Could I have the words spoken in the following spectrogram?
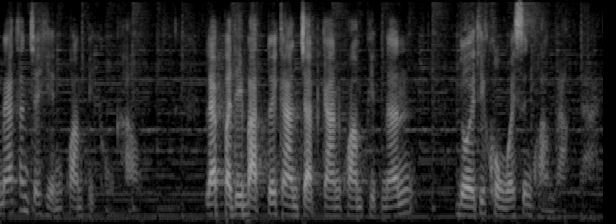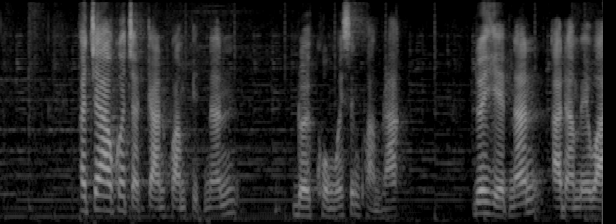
แม้ท่านจะเห็นความผิดของเขา และปฏิบัติด้วยการจัดการความผิดนั้น โดยที่คงไว้ซึ่งความรักได้ พระเจ้าก็จัดการความผิดนั้น โดยคงไว้ซึ่งความรัก ด้วยเหตุนั้นอาดัมเอวา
